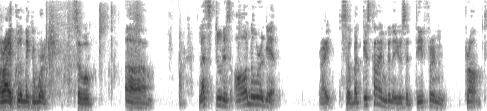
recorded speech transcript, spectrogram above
All right, couldn't make it work. So um, let's do this all over again, right? So, but this time I'm gonna use a different prompt.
